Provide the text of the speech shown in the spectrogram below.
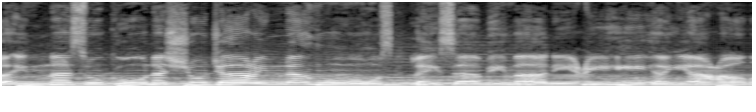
فإن سكون الشجاع النهوس ليس بمانعه أن يعض.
